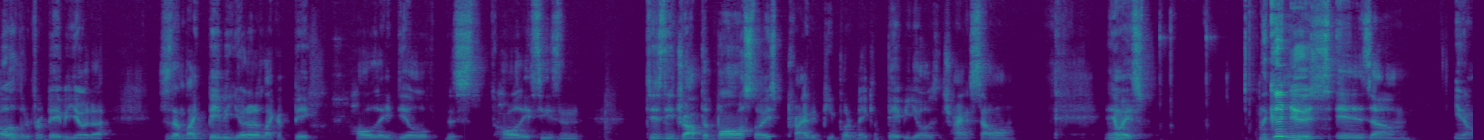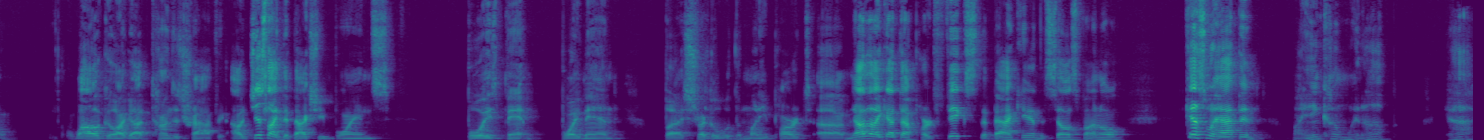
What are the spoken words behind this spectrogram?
would learn from Baby Yoda. This isn't like Baby Yoda, like a big holiday deal this holiday season. Disney dropped the ball, so all these private people are making Baby Yodas and trying to sell them. Anyways, the good news is, um, you know, a while ago I got tons of traffic. I just like the Backstreet Boys, boys band, boy band but I struggled with the money part. Uh, now that I got that part fixed, the back end, the sales funnel, guess what happened? My income went up. Yeah.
